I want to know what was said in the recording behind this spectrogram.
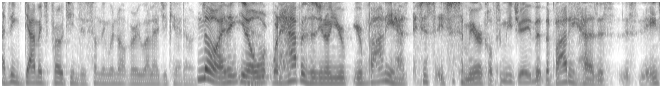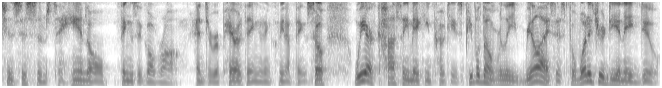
I think damaged proteins is something we're not very well educated on. No, I think you know yeah. what, what, happens is you know your your body has it's just it's just a miracle to me, Jay, that the body has this, this ancient systems to handle things that go wrong and to repair things and clean up things. So we are constantly making proteins. People don't really realize this, but what does your DNA do?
